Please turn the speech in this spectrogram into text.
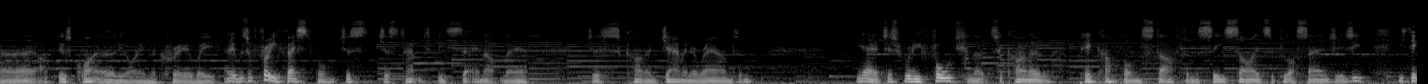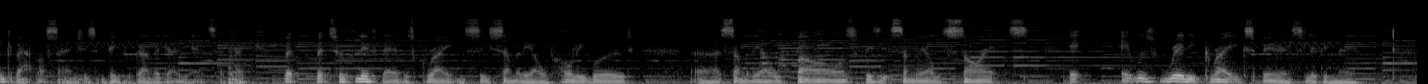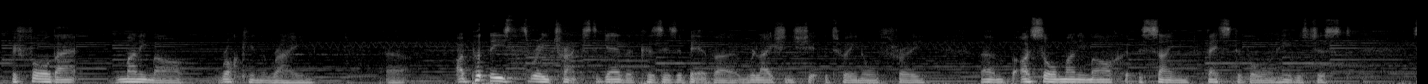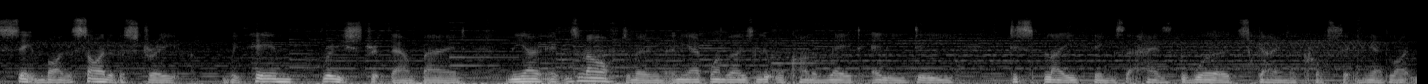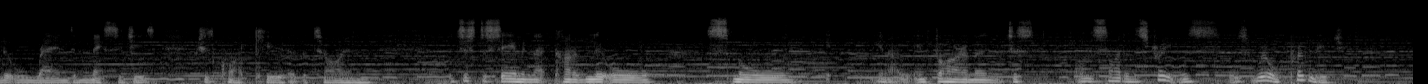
Uh, it was quite early on in the career, we and it was a free festival. Just just happened to be setting up there, just kind of jamming around and yeah, just really fortunate to kind of pick up on stuff and see sides of Los Angeles. You, you think about Los Angeles and people go, they go, yeah, it's okay. But but to have lived there was great and see some of the old Hollywood, uh, some of the old bars, visit some of the old sites. It it was really great experience living there. Before that, Money Mark, Rock in the Rain. Uh, I put these three tracks together because there's a bit of a relationship between all three. Um, I saw Money Mark at the same festival, and he was just sitting by the side of the street with him, really stripped down band. And he, it was an afternoon, and he had one of those little kind of red LED display things that has the words going across it, and he had like little random messages, which was quite cute at the time. Just to see him in that kind of little, small, you know, environment, just on the side of the street was was real privilege.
